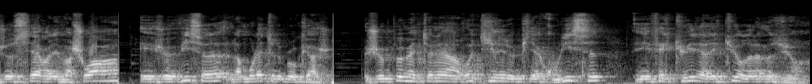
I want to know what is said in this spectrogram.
je serre les mâchoires et je visse la molette de blocage. Je peux maintenant retirer le pied à coulisses et effectuer la lecture de la mesure.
